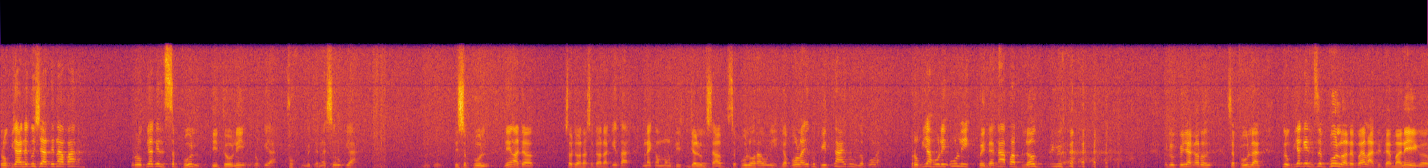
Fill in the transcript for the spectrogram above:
Rukyah niku siatin apa? Rukyah kita sebul didoni rukyah. Fuh jenenge rukyah gitu disebul. Ini ada saudara-saudara kita naik ngomong di jalur sahab sepuluh orang uli nggak boleh itu fitnah itu nggak boleh rukyah uli-uli bedanya apa blog rukyah kalau sebulan rukyah kita sebul ada bala ditambani itu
